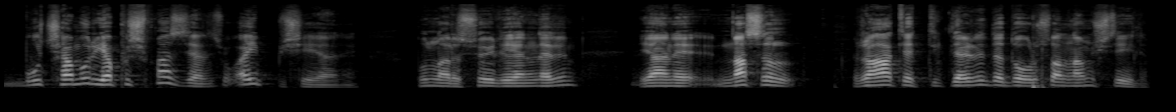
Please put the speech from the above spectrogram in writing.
bu çamur yapışmaz yani. Çok ayıp bir şey yani. Bunları söyleyenlerin yani nasıl rahat ettiklerini de doğrusu anlamış değilim.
